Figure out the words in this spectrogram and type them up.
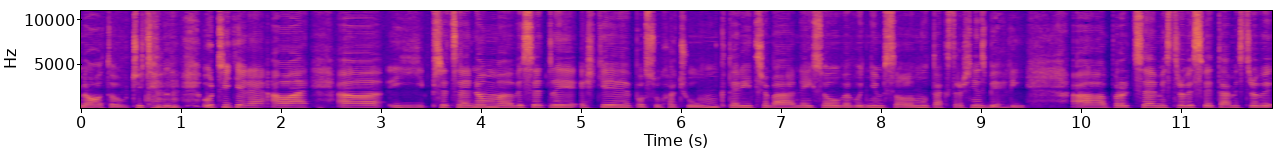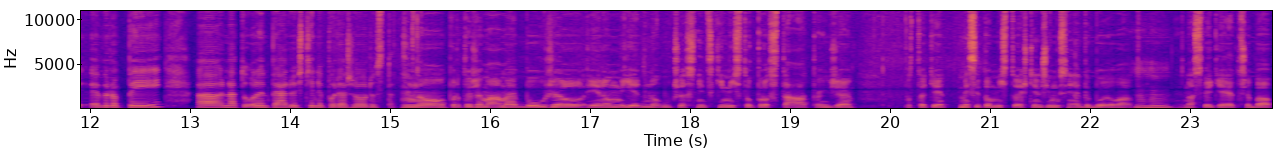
no to určitě, určitě ne, ale uh, přece jenom vysvětli ještě posluchačům, který třeba nejsou ve vodním slalomu tak strašně zběhlí. A proč se mistrovi světa, mistrovi Evropy uh, na tu olympiádu ještě nepodařilo dostat? No, protože máme bohužel jenom jedno účastnické místo pro stát, takže v podstatě my si to místo ještě nejdřív musíme vybojovat. Mm-hmm. Na světě je třeba,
